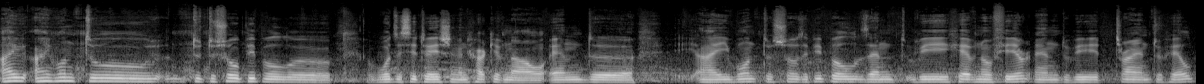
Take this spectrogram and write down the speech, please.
I, I want to, to, to show people uh, what the situation in Kharkiv now, and uh, I want to show the people that we have no fear and we trying to help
